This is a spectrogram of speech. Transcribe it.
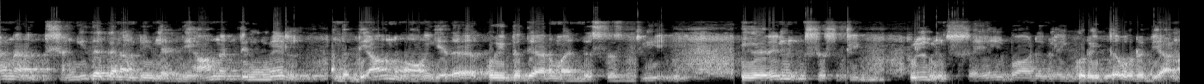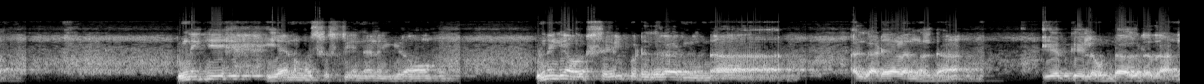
ஆனா சங்கீதக்காரன் அப்படி இல்லை தியானத்தின் மேல் அந்த தியானம் எதை குறித்த தியானம் அந்த சிருஷ்டி இவரின் சிருஷ்டிப்பில் செயல்பாடுகளை குறித்த ஒரு தியானம். இன்னைக்கு ஏன் நம்ம சிருஷ்டியை நினைக்கிறோம்? இன்னைக்கு அவர் செயல்படுகிறாருன்னா அதுக்கு அடையாளங்கள் தான். இயற்கையில உண்டாகிறதான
